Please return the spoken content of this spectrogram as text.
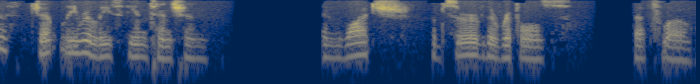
Just gently release the intention and watch, observe the ripples that flow,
